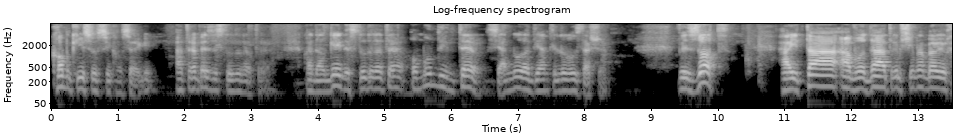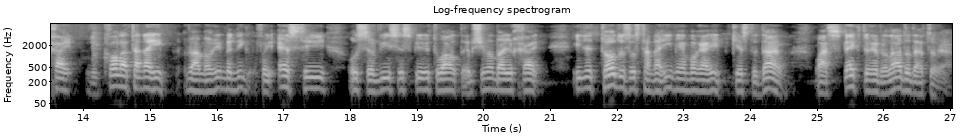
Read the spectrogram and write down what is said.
Como que isso se consegue? Através do estudo da Torá. Quando alguém estuda da Torá, o mundo inteiro se anula diante da luz da Hashem. Vezot הייתה עבודת רב שמעון בר יוחאי לכל התנאים והמורים בניגלה. Foi este o serviço espiritual de Reb Shimon Bar Yochai e de todos os Tanaim e Amoraim que estudaram o aspecto revelado da Torá.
